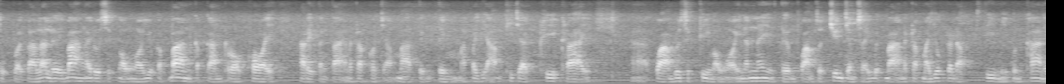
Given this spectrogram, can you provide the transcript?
ถูกปล่อยปละละเลยบ้าง ให้รู้สึกเงาหงอยอยู่กับบ้านกับการรอคอยอะไรต่างๆนะครับ ก็จะมาเต็มเต็มมาพยายามที่จะคลี่คลายความรู้สึกที่เหงาหงอยนั้นให้เติมความสดชื่นแจ่มใสเบิกบานนะครับ มายกระดับที่มีคุณค่าใน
